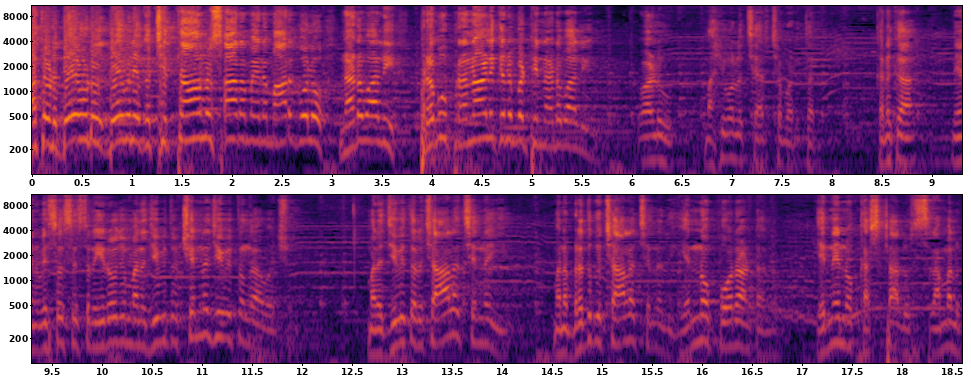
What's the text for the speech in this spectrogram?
అతడు దేవుడు దేవుని యొక్క చిత్తానుసారమైన మార్గంలో నడవాలి. ప్రభు ప్రణాళికను బట్టి నడవాలి. వాళ్ళు మహిమలో చేర్చబడతారు. కనుక నేను విశ్వసిస్తున్న ఈరోజు మన జీవితం చిన్న జీవితం కావచ్చు. మన జీవితాలు చాలా చిన్నవి మన బ్రతుకు చాలా చిన్నది. ఎన్నో పోరాటాలు ఎన్నెన్నో కష్టాలు శ్రమలు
